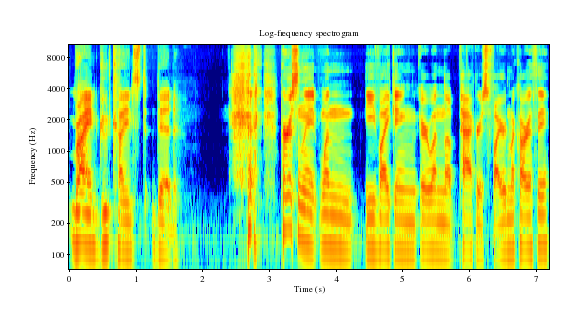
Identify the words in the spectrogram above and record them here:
brian gutekunst did personally, when the Viking or when the Packers fired McCarthy,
